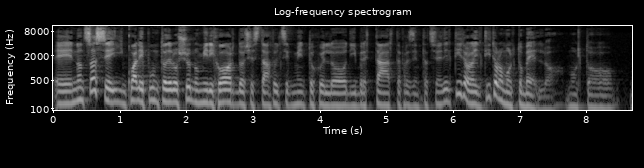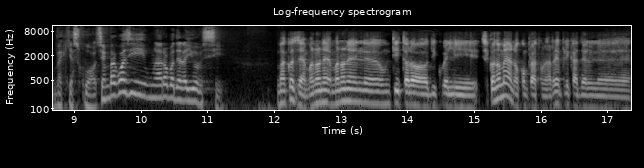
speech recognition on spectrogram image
E non so se in quale punto dello show, non mi ricordo, c'è stato il segmento quello di Bret Hart, presentazione del titolo. Il titolo molto bello, molto vecchia scuola. Sembra quasi una roba della UFC. Ma cos'è? Ma non è, ma non è il- un titolo di quelli... Secondo me hanno comprato una replica del,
